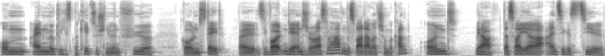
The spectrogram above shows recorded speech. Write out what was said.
um ein mögliches Paket zu schnüren für Golden State. Weil sie wollten D'Angelo Russell haben, das war damals schon bekannt. Und ja, das war ihr einziges Ziel.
